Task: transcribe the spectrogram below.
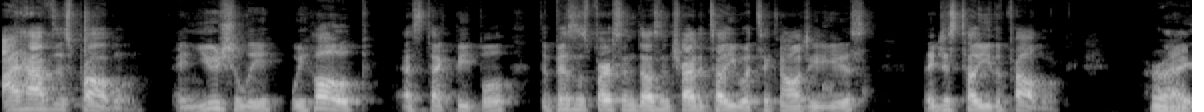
I have this problem. And usually we hope as tech people, the business person doesn't try to tell you what technology to use. They just tell you the problem. Right.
